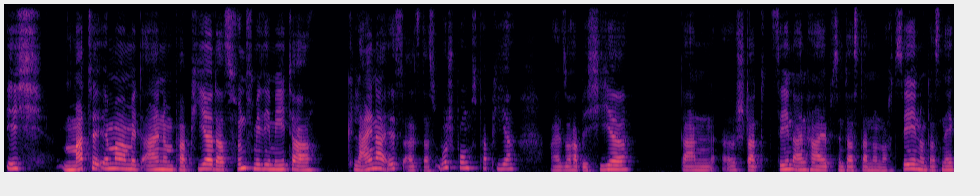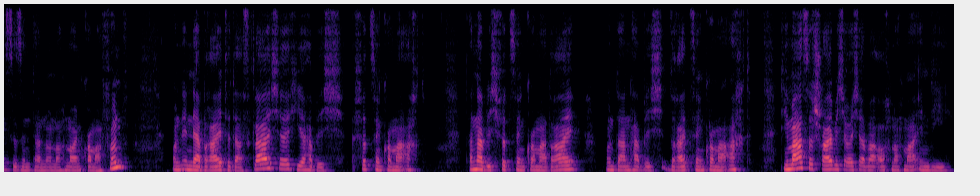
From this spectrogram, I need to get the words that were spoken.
Ich matte immer mit einem Papier, das 5 mm kleiner ist als das Ursprungspapier. Also habe ich hier dann äh, statt 10,5 sind das dann nur noch 10 und das nächste sind dann nur noch 9,5 und in der Breite das gleiche. Hier habe ich 14,8, dann habe ich 14,3 und dann habe ich 13,8. Die Maße schreibe ich euch aber auch nochmal in die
